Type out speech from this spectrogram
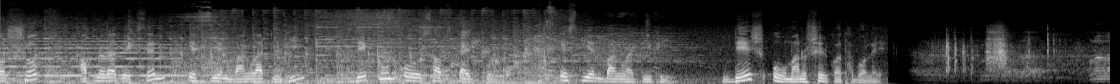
দর্শক, আপনারা দেখছেন এসপিএন বাংলা টিভি। দেখুন ও সাবস্ক্রাইব করুন এসপিএন বাংলা টিভি। দেশ ও মানুষের কথা বলে। আমরা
